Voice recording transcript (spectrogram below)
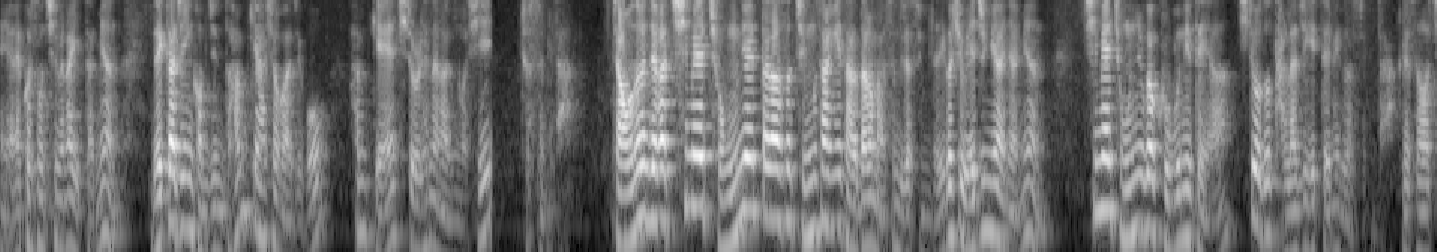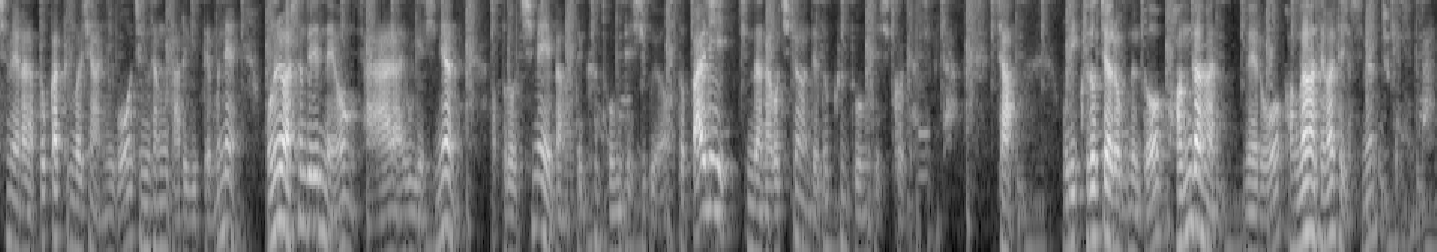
예, 알코올성 치매가 있다면 내과적인 검진도 함께 하셔가지고 함께 치료를 해나가는 것이 좋습니다. 자, 오늘은 제가 치매 종류에 따라서 증상이 다르다고 말씀드렸습니다. 이것이 왜 중요하냐면 치매 종류가 구분이 돼야 치료도 달라지기 때문에 그렇습니다. 그래서 치매가 다 똑같은 것이 아니고 증상도 다르기 때문에 오늘 말씀드린 내용 잘 알고 계시면 앞으로 치매 데큰 도움이 되시고요. 또 빨리 진단하고 치료하는 데도 큰 도움이 되실 것 같습니다. 자, 우리 구독자 여러분들도 건강한 뇌로 건강한 생활 되셨으면 좋겠습니다.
